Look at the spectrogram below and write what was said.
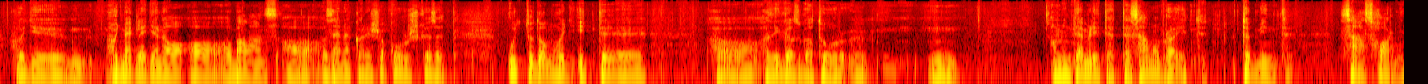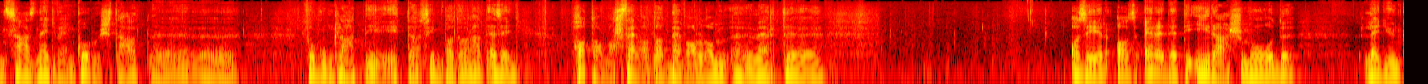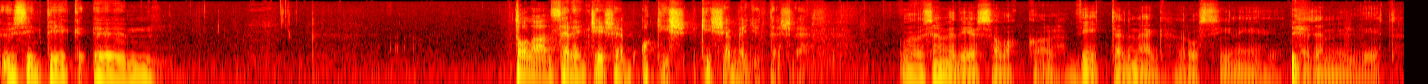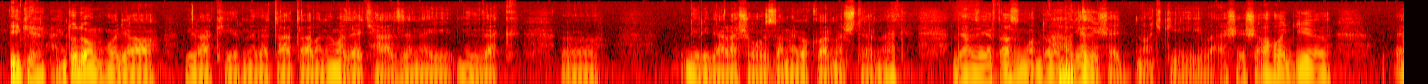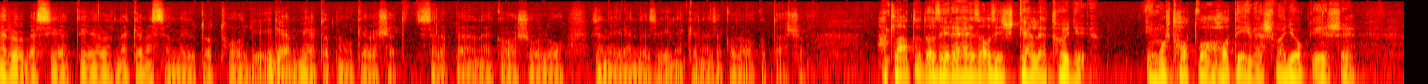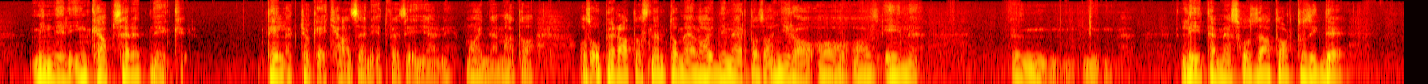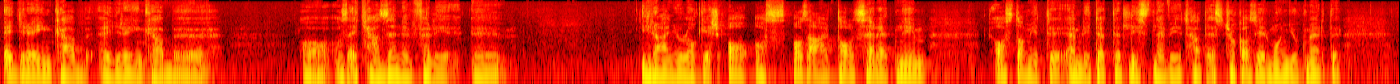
hogy, hogy meglegyen a, a, a balansz a, a zenekar és a kórus között. Úgy tudom, hogy itt a, az igazgató, amint említette számomra, itt több mint 130-140 korustát fogunk látni itt a színpadon. Hát ez egy hatalmas feladat, bevallom, mert azért az eredeti írásmód, legyünk őszinték, talán szerencsésebb a kis, kisebb együttesre szenvedélyes szavakkal védted meg Rossini ezen művét. Igen. Én tudom, hogy a világhírnevet általában nem az egyház zenei művek ö, dirigálása hozza meg a karmesternek, de azért azt gondolom, hát. hogy ez is egy nagy kihívás. És ahogy erről beszéltél, nekem eszembe jutott, hogy igen, méltatlanul keveset szerepelnek a hasonló zenei rendezvényeken ezek az alkotások. Hát látod, azért ehhez az is kellett, hogy én most 66 éves vagyok, és minél inkább szeretnék tényleg csak egyházzenét vezényelni, majdnem. Hát a, az operát azt nem tudom elhagyni, mert az annyira a, az én öm, létemhez hozzá tartozik, de egyre inkább, egyre inkább ö, a, az egyházzene felé ö, irányulok, és a, az, azáltal szeretném azt, amit említetted, Liszt nevét, hát ezt csak azért mondjuk, mert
